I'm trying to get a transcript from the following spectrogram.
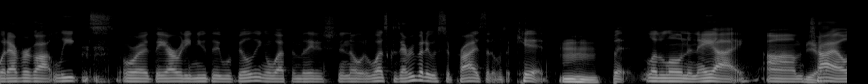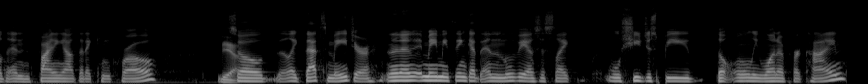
whatever got leaked or they already knew they were building a weapon but they just didn't know what it was because everybody was surprised that it was a kid Mm-hmm. but let alone an ai um, Yeah. child and finding out that it can grow Yeah. so like that's major and then it made me think at the end of the movie i was just like will she just be the only one of her kind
